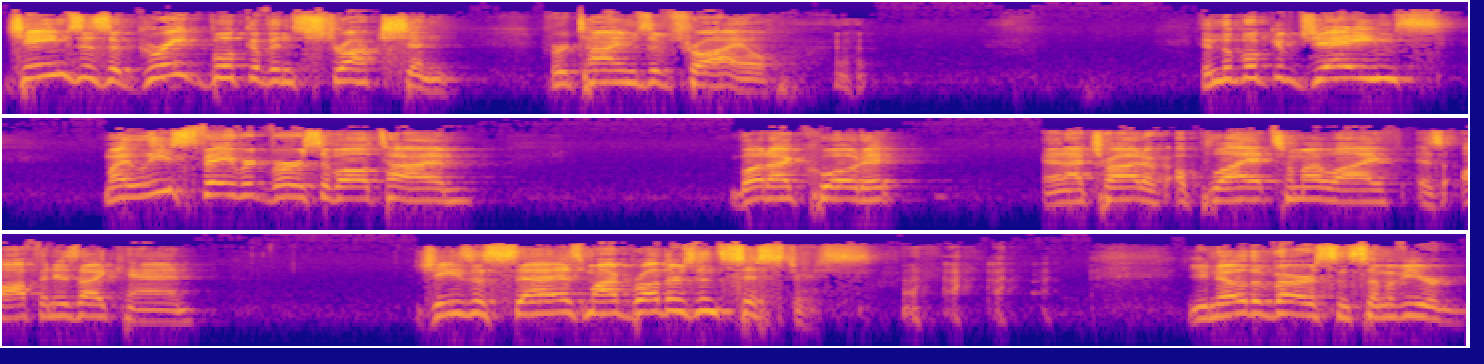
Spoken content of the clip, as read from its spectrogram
James is a great book of instruction for times of trial. in the book of James, my least favorite verse of all time, but I quote it and I try to apply it to my life as often as I can. Jesus says, My brothers and sisters, you know the verse, and some of you are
